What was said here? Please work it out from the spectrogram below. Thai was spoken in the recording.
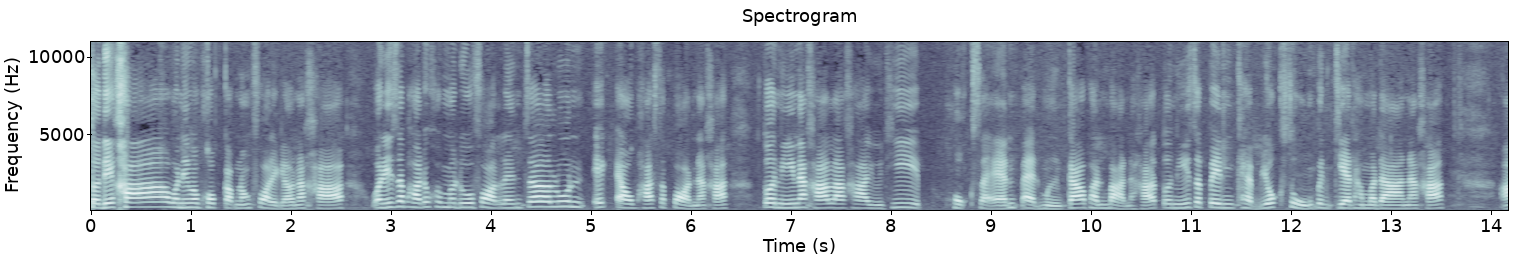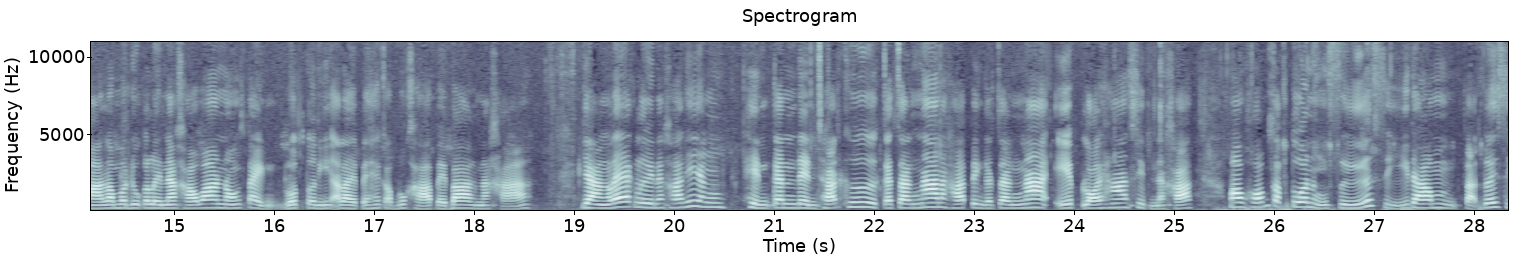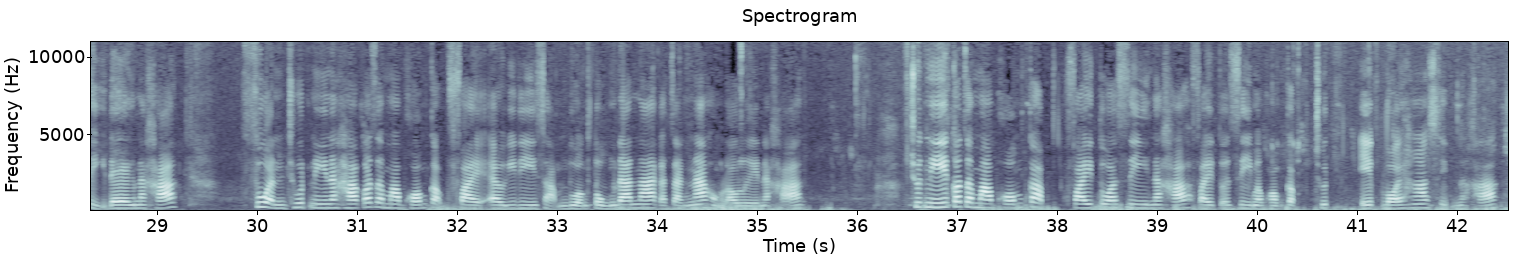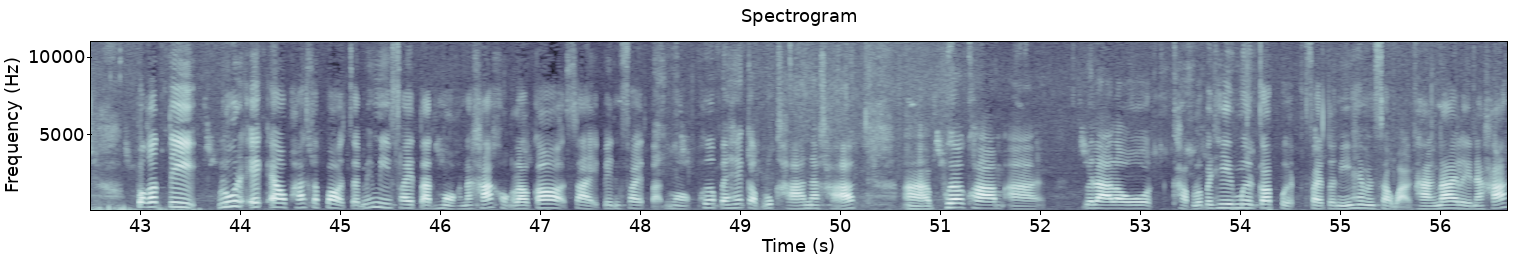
สวัสดีค่ะ วันนี้มาพบกับน้องฟอร์ดอีกแล้วนะคะ วันนี้จะพาทุกคนมาดู Ford Ranger รุ่น XL Passport นะคะ ตัวนี้นะคะราคาอยู่ที่ 689,000 บาทนะคะ ตัวนี้จะเป็นแคปยกสูงเป็นเกียร์ธรรมดานะคะเรามาดูกันเลยนะคะว่าน้องแต่งรถตัวนี้อะไรไปให้กับลูกค้าไปบ้างนะคะ อย่างแรกเลยนะคะที่ยังเห็นกันเด่นชัดคือกระจังหน้านะคะ เป็นกระจังหน้า F150 นะคะ มาพร้อมกับตัวหนังสือสีดำตัดด้วยสีแดงนะคะ ส่วนชุดนี้นะคะก็จะมาพร้อมกับไฟ LED 3 ดวงตรงด้านหน้ากระจังหน้าของเราเลยนะคะ ชุดนี้ก็จะมาพร้อมกับไฟตัว C นะคะ ไฟตัว C มาพร้อมกับชุด F150 นะคะ ปกติรุ่น XL Passport จะไม่มีไฟตัดหมอกนะคะ ของเราก็ใส่เป็นไฟตัดหมอกเพิ่มไปให้กับลูกค้านะคะเพื่อความเวลาเราขับรถไปที่มืดก็เปิดไฟตัวนี้ให้มันสว่างทางได้เลยนะคะ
